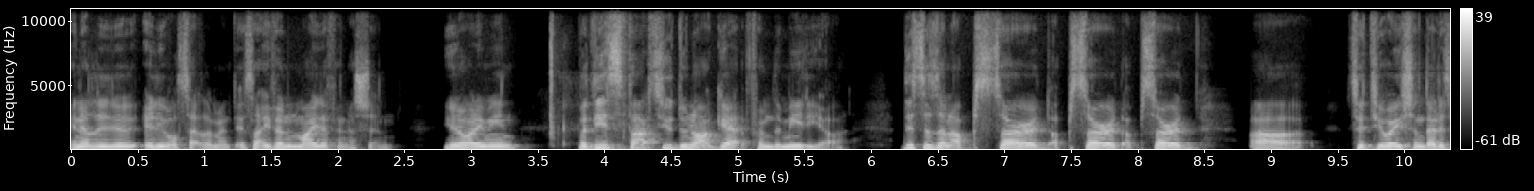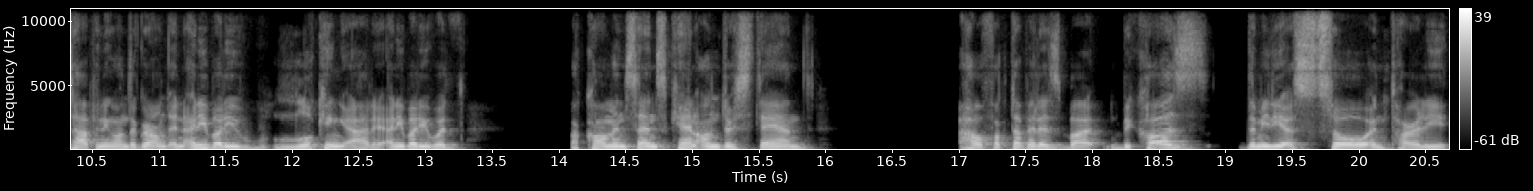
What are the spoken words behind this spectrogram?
in a ille- illegal settlement. It's not even my definition. You know what I mean? But these facts you do not get from the media. This is an absurd, absurd, absurd uh, situation that is happening on the ground. And anybody looking at it, anybody with a common sense can understand how fucked up it is. But because the media is so entirely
